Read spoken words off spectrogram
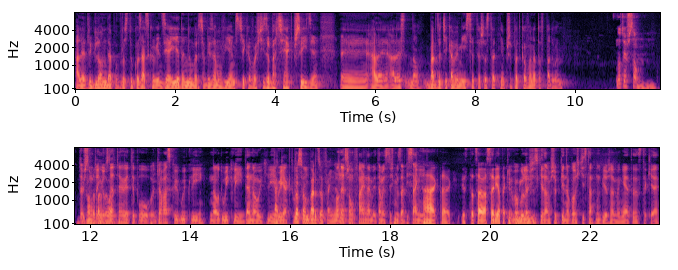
ale wygląda po prostu kozacko, więc ja jeden numer sobie zamówiłem z ciekawości, zobaczę jak przyjdzie. ale, ale no, bardzo ciekawe miejsce też ostatnio przypadkowo na to wpadłem. No też są, -hmm. też są te newslettery ładnie. typu JavaScript Weekly, Node Weekly, Deno Weekly, tak, React Weekly. to są bardzo fajne One rzeczy. są fajne, my tam jesteśmy zapisani. Tak, tak. Jest to cała seria takich W ogóle weekly. wszystkie tam szybkie nowości stamtąd bierzemy, nie? To jest takie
